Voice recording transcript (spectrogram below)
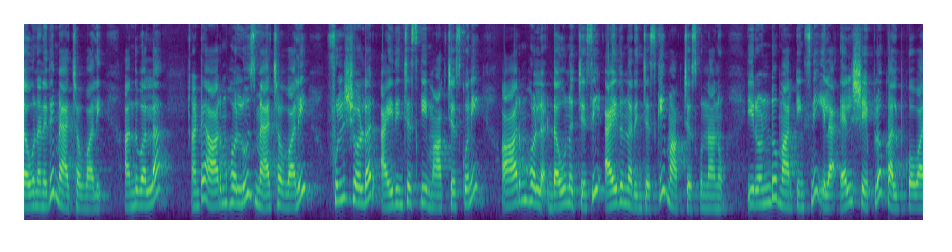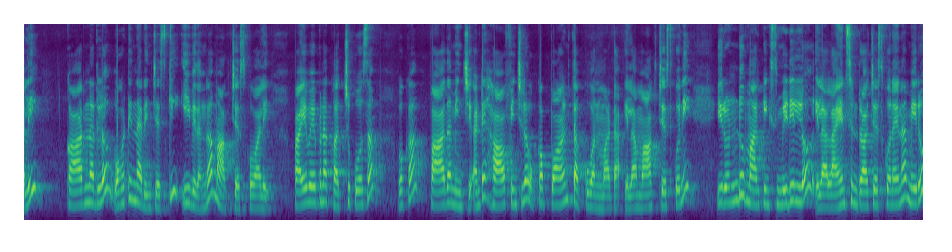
డౌన్ అనేది మ్యాచ్ అవ్వాలి. అందువల్ల అంటే ఆర్మ్ హోల్ లూజ్ మ్యాచ్ అవ్వాలి. ఫుల్ షోల్డర్ ఐదు ఇంచెస్కి మార్క్ చేసుకొని ఆర్మ్ హోల్ డౌన్ వచ్చేసి ఐదున్నర ఇంచెస్కి మార్క్ చేసుకున్నాను. ఈ రెండు మార్కింగ్స్ని ఇలా ఎల్ షేప్లో కలుపుకోవాలి. కార్నర్లో ఒకటిన్నర ఇంచెస్కి ఈ విధంగా మార్క్ చేసుకోవాలి. పై వైపున ఖర్చు కోసం ఒక పాదం ఇంచి అంటే హాఫ్ ఇంచ్లో ఒక పాయింట్ తక్కువ అనమాట ఇలా మార్క్ చేసుకొని ఈ రెండు మార్కింగ్స్ మిడిల్లో ఇలా లైన్స్ని డ్రా చేసుకునైనా మీరు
